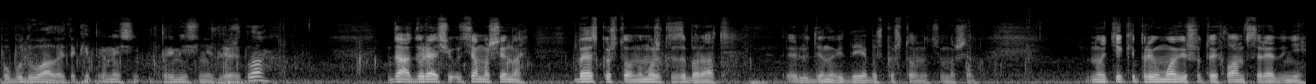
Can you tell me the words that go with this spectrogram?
побудували таке приміщення, для житла. Да, до речі, оця машина безкоштовно, можете забирати. Людина віддає безкоштовно цю машину. Ну тільки при умові, що той хлам всередині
